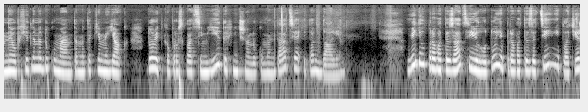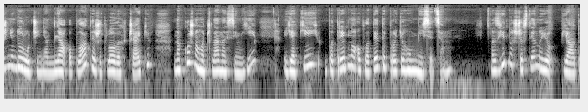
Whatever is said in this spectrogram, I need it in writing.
необхідними документами, такими як довідка про склад сім'ї, технічна документація і так далі. Відділ приватизації готує приватизаційні платіжні доручення для оплати житлових чеків на кожного члена сім'ї, який потрібно оплатити протягом місяця. Згідно з частиною 5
